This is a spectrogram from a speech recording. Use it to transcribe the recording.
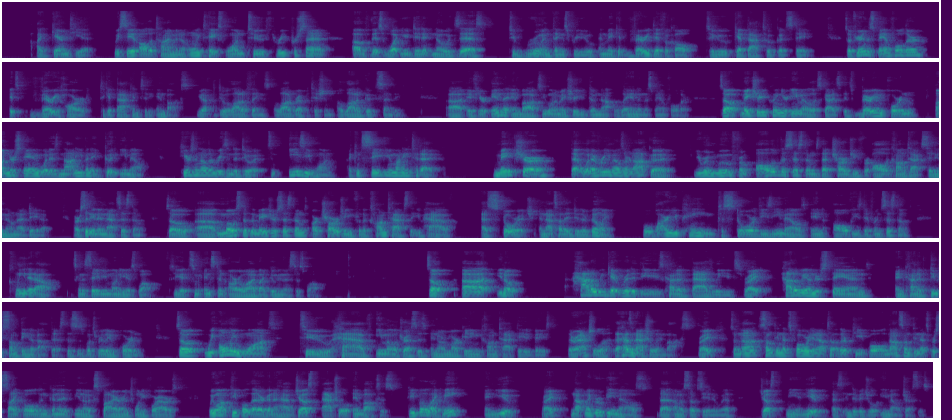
I guarantee it. We see it all the time, and it only takes one, two, three percent of this what you didn't know exists to ruin things for you and make it very difficult to get back to a good state. So if you're in the spam folder, it's very hard to get back into the inbox. You have to do a lot of things, a lot of repetition, a lot of good sending. Uh, if you're in the inbox, you want to make sure you do not land in the spam folder. So make sure you clean your email list, guys. It's very important. Understand what is not even a good email. Here's another reason to do it. It's an easy one. I can save you money today. Make sure that whatever emails are not good, you remove from all of the systems that charge you for all the contacts sitting on that data or sitting in that system. So uh, most of the major systems are charging for the contacts that you have as storage, and that's how they do their billing. Well, why are you paying to store these emails in all these different systems? Clean it out. It's going to save you money as well. So you get some instant ROI by doing this as well. So, uh, you know, how do we get rid of these kind of bad leads, right? How do we understand and kind of do something about this? This is what's really important. So we only want to have email addresses in our marketing contact database that are actual that has an actual inbox, right? So not something that's forwarding out to other people, not something that's recycled and going to, you know, expire in 24 hours. We want people that are going to have just actual inboxes. People like me and you, right? Not my group emails that I'm associated with, just me and you as individual email addresses.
